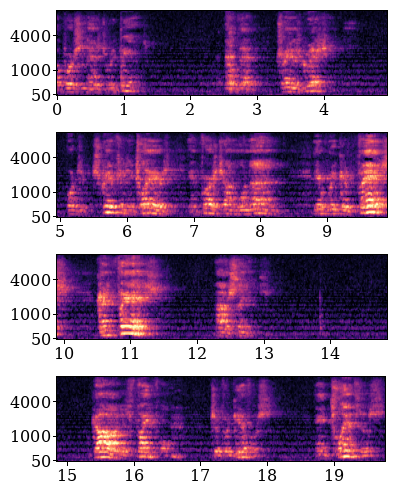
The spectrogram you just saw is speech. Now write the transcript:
a person has to repent of that transgression. For the scripture declares in 1 John 1 9, if we confess, confess our sins, God is faithful to forgive us and cleanse us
